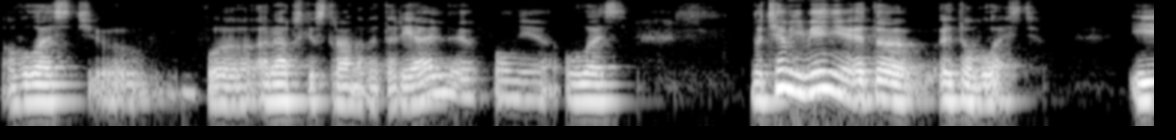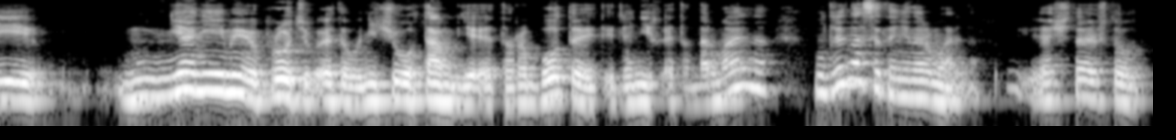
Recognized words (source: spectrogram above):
власть, э, в арабских странах это реальная вполне власть. Но тем не менее, это, это власть. И я не имею против этого ничего там, где это работает, и для них это нормально, но для нас это ненормально. Я считаю, что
